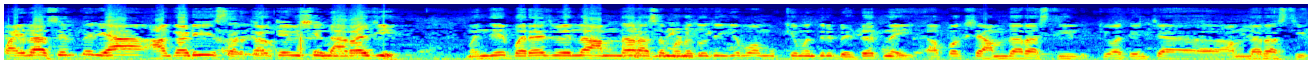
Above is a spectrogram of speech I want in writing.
पाहिलं असेल तर ह्या आघाडी सरकारच्या विषयी नाराजी म्हणजे बऱ्याच वेळेला आमदार असं म्हणत होते की बाबा मुख्यमंत्री भेटत नाही अपक्ष आमदार असतील किंवा त्यांच्या आमदार असतील.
